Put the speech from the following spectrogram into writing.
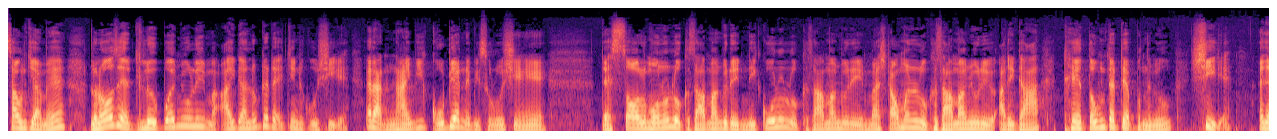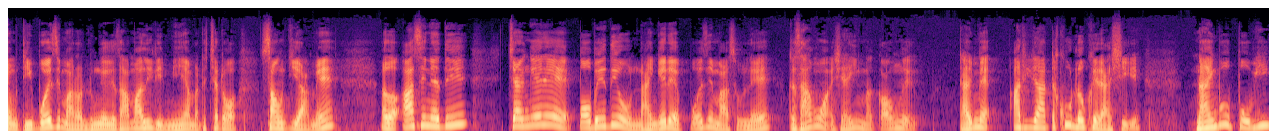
စောင့်ကြည့်ရမယ်လောလောဆယ်ဒီလိုပွဲမျိုးလေးမှာအိုက်တာလုတ်တက်တဲ့အကျင့်တစ်ခုရှိတယ်အဲ့ဒါနိုင်ပြီးဂိုးပြတ်နေပြီဆိုလို့ရှိရင်တဲ့ဆော်လမွန်လို့လို့ကစားမမျိုးတွေနီကိုလို့လို့ကစားမမျိုးတွေမတ်တောင်းမလို့ကစားမမျိုးတွေအာဒီတာထဲသုံးတက်တဲ့ပုံစံမျိုးရှိတယ် အဲကြောင့်ဒီပွဲစဉ်မှာတော့လူငယ်ကစားမလေးတွေမြင်ရမှာတစ်ချက်တော့စောင့်ကြည့်ရမယ်အဲ့တော့အာဆင်နယ်တင်းကြံခဲ့တဲ့ပေါ်ပေးသေးကိုနိုင်ခဲ့တဲ့ပွဲစဉ်မှာဆိုလဲကစားပုံကအရေးကြီးမကောင်းခဲ့ဘူးဒါပေမဲ့အာဒီတာတစ်ခုလုပ်ခဲ့တာရှိတယ်နိုင်ဖို့ပို့ပြီး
